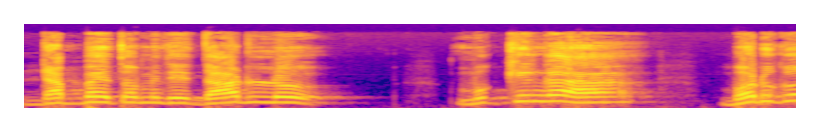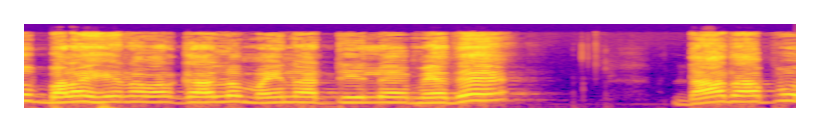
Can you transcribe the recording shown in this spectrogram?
డెబ్బై తొమ్మిది దాడులు ముఖ్యంగా బడుగు బలహీన వర్గాలు మైనార్టీల మీదే దాదాపు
